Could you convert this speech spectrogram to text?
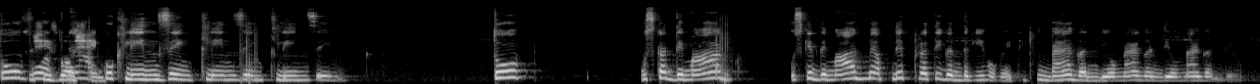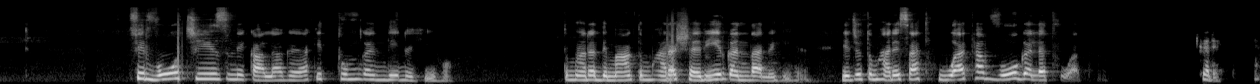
तो so वो अपने आप को क्लींजिंग क्लींजिंग क्लींजिंग तो उसका दिमाग उसके दिमाग में अपने प्रति गंदगी हो गई थी कि मैं गंदी हूँ मैं गंदी हूँ मैं गंदी हूँ। फिर वो चीज़ निकाला गया कि तुम गंदी नहीं हो। तुम्हारा दिमाग तुम्हारा शरीर गंदा नहीं है। ये जो तुम्हारे साथ हुआ था वो गलत हुआ था। करेक्ट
